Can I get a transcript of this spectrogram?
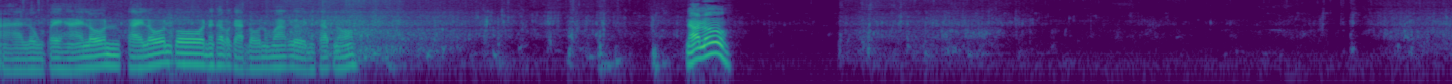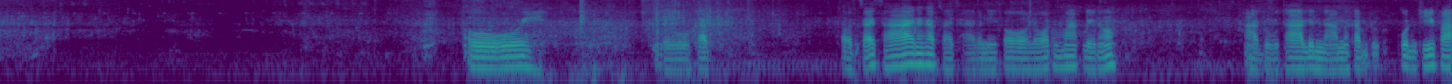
อ่าลงไปหายร้อนคลายร้อนก็นะครับ อากาศร้อนมากเลยนะครับเนาะนอนลูกโอ้ยดูครับตอนสายๆนะครับ สายๆวันนี้ก็ร้อนมากเลยเนาะ ดูท่าเล่นน้ำนะครับก้นชี้ฟ้า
